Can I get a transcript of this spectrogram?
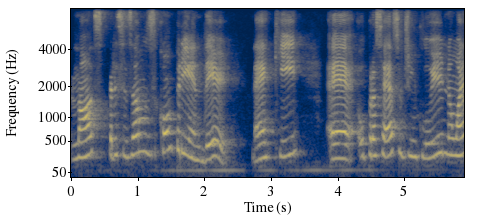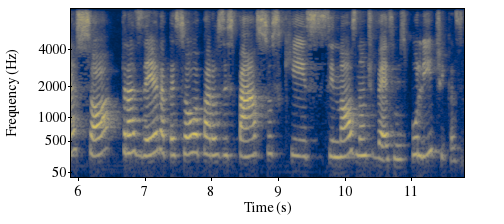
nós precisamos compreender né, que é, o processo de incluir não é só trazer a pessoa para os espaços que, se nós não tivéssemos políticas,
